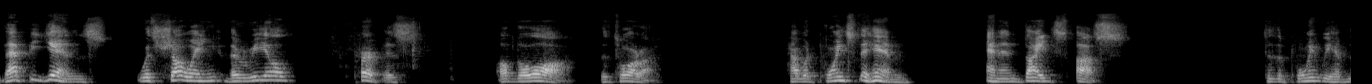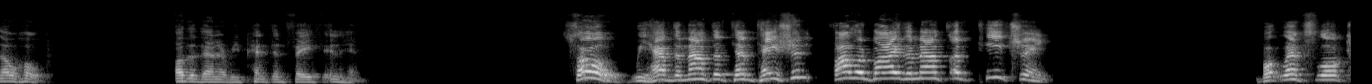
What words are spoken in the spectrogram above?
That begins with showing the real purpose of the law, the Torah, how it points to Him and indicts us to the point we have no hope other than a repentant faith in him. So we have the Mount of Temptation followed by the Mount of Teaching. But let's look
